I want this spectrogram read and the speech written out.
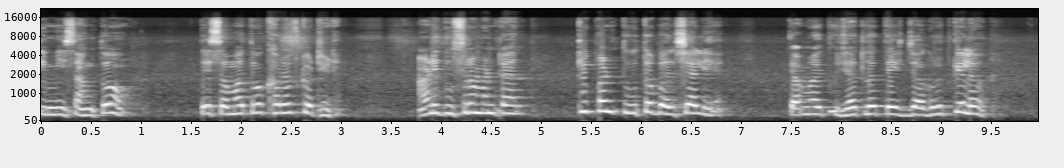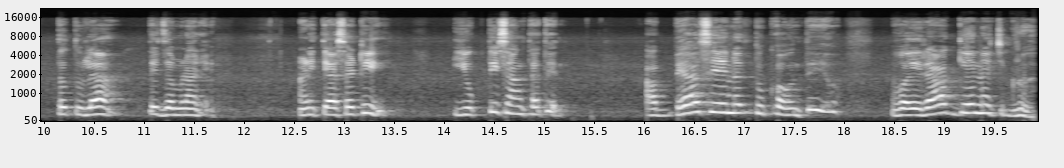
की मी सांगतो ते समत्व खरंच कठीण आहे. आणि दुसरं म्हणतात की पण तू तर बलशाली आहे त्यामुळे तुझ्यातलं तेज जागृत केलं तर तुला ते जमणार आहे. आणि त्यासाठी युक्ती सांगतात आहेत अभ्यासेन तू कौंतेय वैराग्येन गृह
